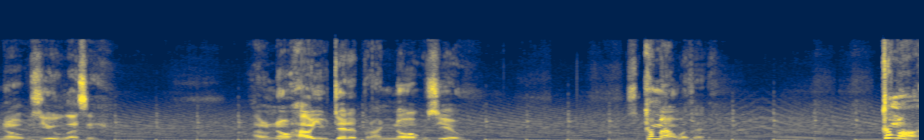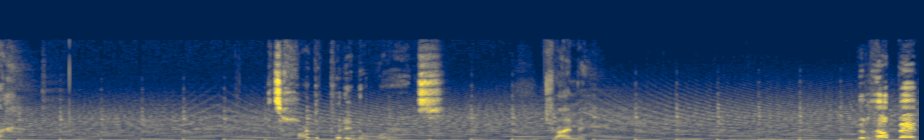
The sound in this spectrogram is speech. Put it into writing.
Know it was you, Leslie. I don't know how you did it, but I know it was you. Come out with it. Come on! It's hard to put into words. Try me. Little help, babe?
